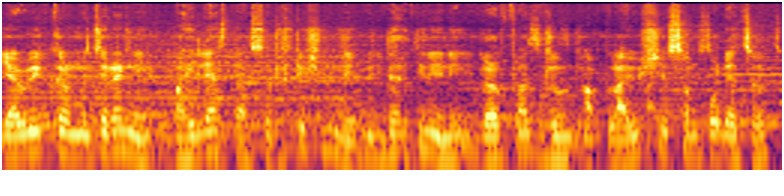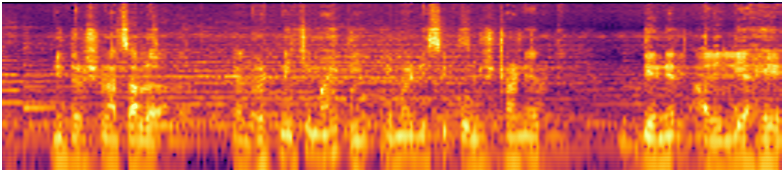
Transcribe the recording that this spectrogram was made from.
यावेळी कर्मचाऱ्यांनी पाहिले असता सृष्टी शिंदे विद्यार्थिनीने गळफास घेऊन आपलं आयुष्य संपवल्याचं निदर्शनास आलं. या घटनेची माहिती M I D C police ठाण्यात देण्यात आलेली आहे.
